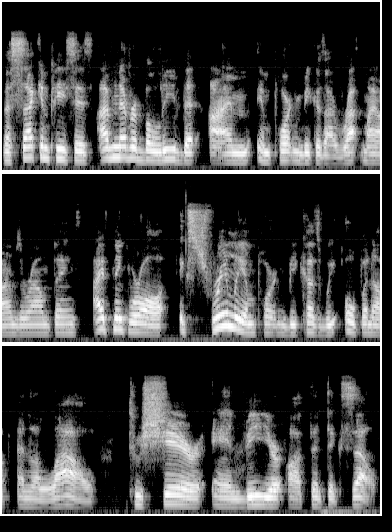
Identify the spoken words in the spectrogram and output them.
The second piece is I've never believed that I'm important because I wrap my arms around things. I think we're all extremely important because we open up and allow to share and be your authentic self,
